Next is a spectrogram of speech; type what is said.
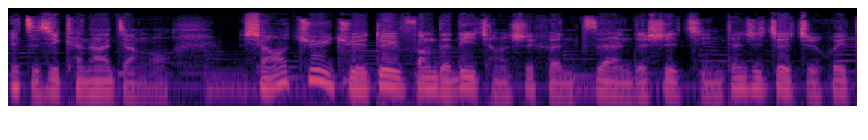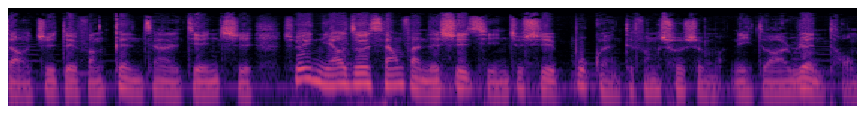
诶，仔细看他讲哦，想要拒绝对方的立场是很自然的事情，但是这只会导致对方更加的坚持。所以你要做相反的事情，就是不管对方说什么，你都要认同，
